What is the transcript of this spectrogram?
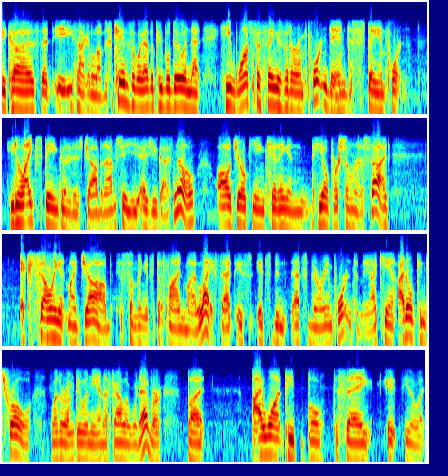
because that he's not going to love his kids the way other people do, and that he wants the things that are important to him to stay important. He likes being good at his job, and obviously, as you guys know, all joking and kidding and heel persona aside, excelling at my job is something that's defined my life. That is, it's been that's very important to me. I can't, I don't control whether I'm doing the NFL or whatever, but I want people to say, it, you know what,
